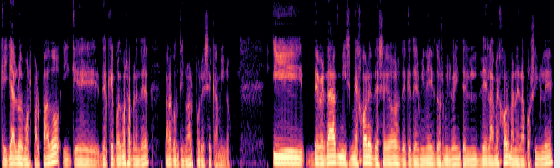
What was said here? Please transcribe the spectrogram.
que ya lo hemos palpado y que del que podemos aprender para continuar por ese camino. Y de verdad, mis mejores deseos de que terminéis 2020 de la mejor manera posible.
